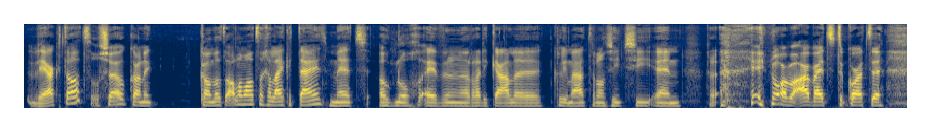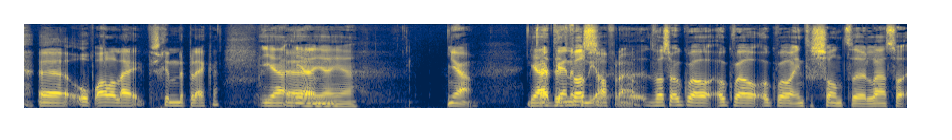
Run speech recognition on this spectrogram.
werkt dat of zo? Kan ik kan dat allemaal tegelijkertijd met ook nog even een radicale klimaattransitie en enorme arbeidstekorten eh, op allerlei verschillende plekken? Ja, ja, Ehm, ja, ja. Ja, Ja, van was, die afruil. het was ook wel, ook wel, ook wel interessant. eh laatst al,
